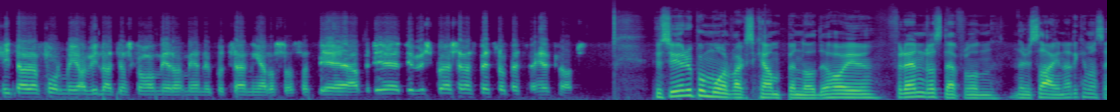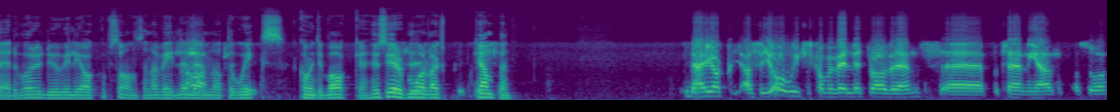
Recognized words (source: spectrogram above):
hittar den formen jag vill att jag ska ha mer och mer nu på träningar och så. Så det, det, det börjar kännas bättre och bättre, helt klart. Hur ser du på målvaktskampen då? Det har ju förändrats där från när du signade kan man säga. Då var det du och Wille Jakobsson, sen har Wille ja, lämnat och Wix kommit tillbaka. Hur ser du på målvaktskampen? Nej, jag, alltså jag och Wix kommer väldigt bra överens eh, på träningar och så.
